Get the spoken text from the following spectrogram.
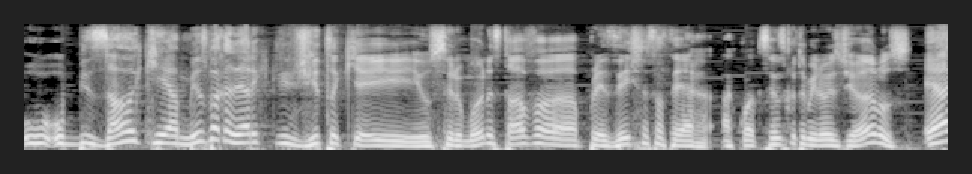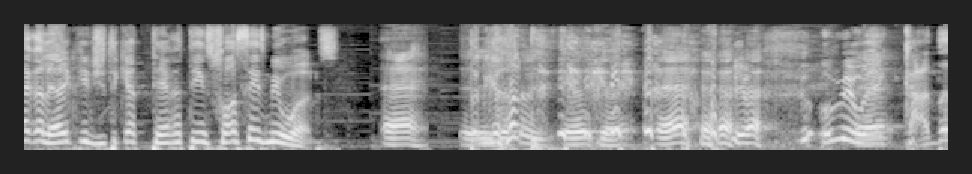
o, o bizarro é que a mesma galera que acredita que o ser humano estava presente nessa Terra há 450 milhões de anos é a galera que acredita que a Terra tem só 6 mil anos. É, Tá ligado? exatamente. É, Ô meu, é, É. cada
